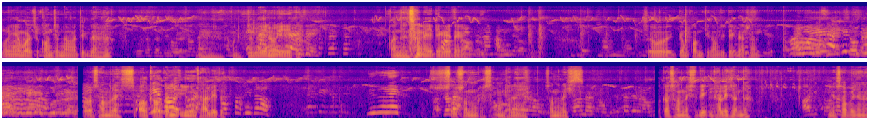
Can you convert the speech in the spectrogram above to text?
और यहाँबाट चाहिँ कञ्चनजङ्घा देख्दा छ कञ्चनजङ्घा हेर्नु हेरेको कञ्चनजङ्घा हेरेको यता सो एकदम कम्ती कम्ती देख्दा छ। सनराइज हल्का हल्का निक्लिनु थाल्यो त सो सनराइज आउनु थाल्यो यहाँ सनराइज हल्का सनराइज देख्नु थालेछ नि त यहाँ सबैजना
